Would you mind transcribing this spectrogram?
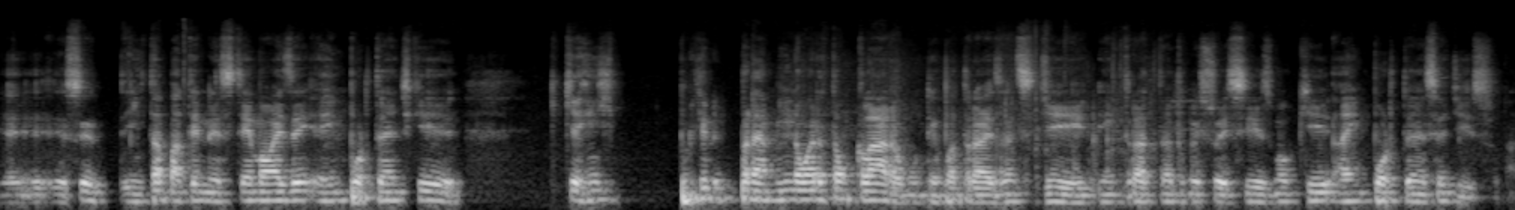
Esse, a gente está batendo nesse tema, mas é, é, importante que, que a gente porque para mim não era tão claro algum tempo atrás, antes de entrar tanto no estoicismo, que a importância disso. Né?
